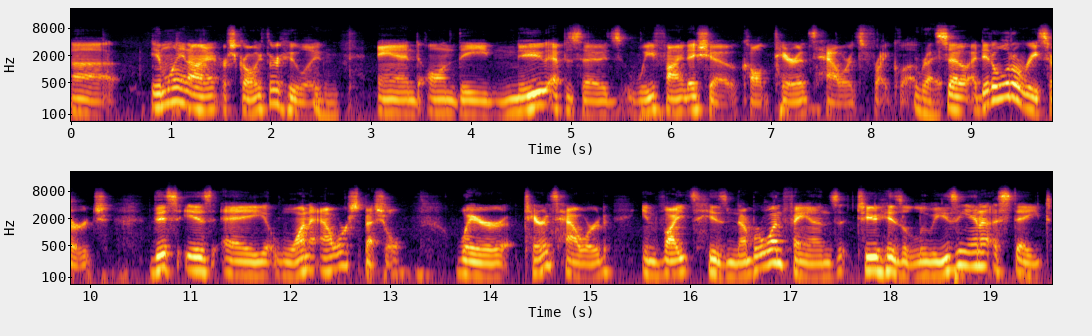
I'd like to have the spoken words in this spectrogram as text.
uh, Emily and I are scrolling through Hulu, and on the new episodes, we find a show called Terrence Howard's Fright Club. Right. So, I did a little research. This is a one hour special where Terrence Howard invites his number one fans to his Louisiana estate,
